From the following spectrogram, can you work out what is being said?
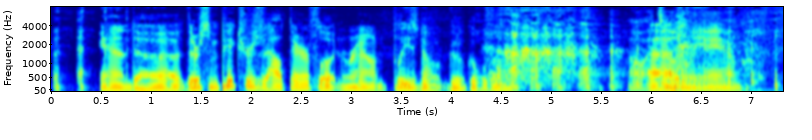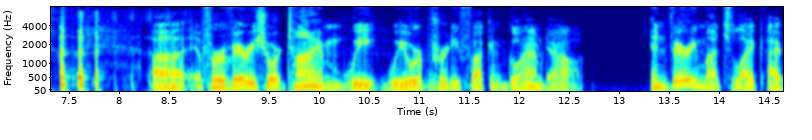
and uh, there's some pictures out there floating around. Please don't Google them. oh, I uh, totally am. uh, for a very short time, we we were pretty fucking glammed out, and very much like I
